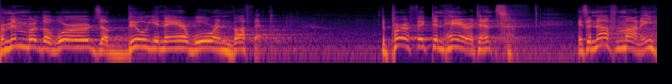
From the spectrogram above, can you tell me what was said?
remember the words of billionaire Warren Buffett The perfect inheritance is enough money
